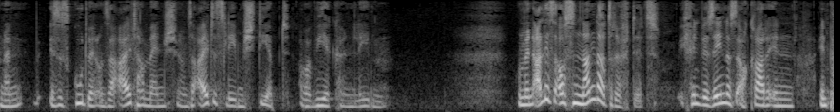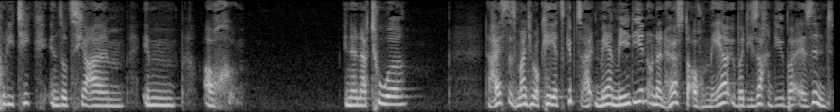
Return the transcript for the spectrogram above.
Und dann ist es gut, wenn unser alter Mensch, unser altes Leben stirbt, aber wir können leben. Und wenn alles auseinanderdriftet, ich finde, wir sehen das auch gerade in, in Politik, in Sozialem, im, auch in der Natur. Da heißt es manchmal, okay, jetzt gibt's halt mehr Medien und dann hörst du auch mehr über die Sachen, die überall sind.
